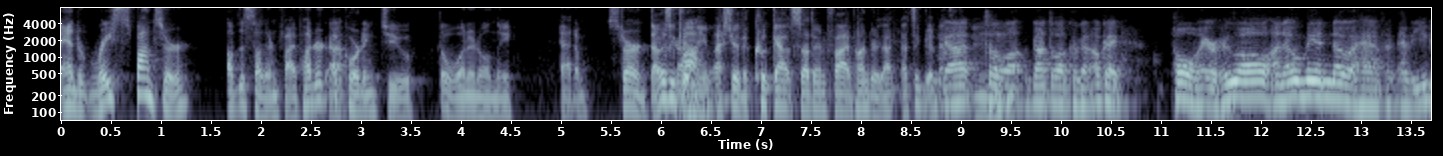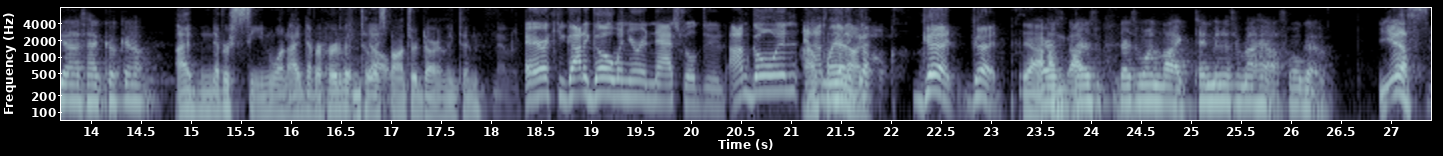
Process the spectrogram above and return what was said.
and race sponsor of the Southern 500, Yeah. according to the one and only Adam Stern. That was a good Uh, name last year. The Cookout Southern 500. That, that's a good one. Got to Mhm. lo- got to love cookout. Okay, poll here. Who all? I know me and Noah have. Have you guys had cookout? I'd never seen one. I'd never heard of it until No. they sponsored Darlington. Never. Eric, you got to go when you're in Nashville, dude. I'm going and I'll I'm plan gonna on go. Good, good. Yeah, There's I'm, uh, there's there's one like ten minutes from my house. We'll go. Yes.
